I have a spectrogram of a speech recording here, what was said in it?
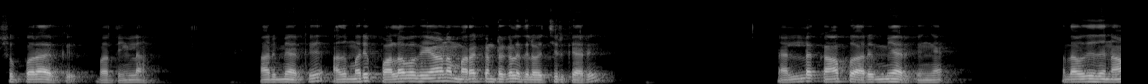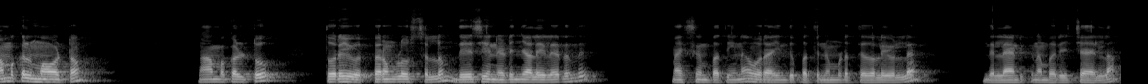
சூப்பராக இருக்குது பார்த்தீங்களா? அருமையாக இருக்குது அது மாதிரி பல வகையான மரக்கன்றுகள் இதில் வச்சுருக்காரு. நல்ல காப்பு அருமையாக இருக்குங்க. அதாவது இது நாமக்கல் மாவட்டம். நாமக்கல் டு துறையூர் பெரம்பலூர் செல்லும் தேசிய நெடுஞ்சாலையிலேருந்து மேக்ஸிமம் பார்த்திங்கன்னா ஒரு ஐந்து பத்து நிமிடத்து தொலைவில் இந்த லேண்டுக்கு நம்ம ரீச் ஆகிடலாம்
